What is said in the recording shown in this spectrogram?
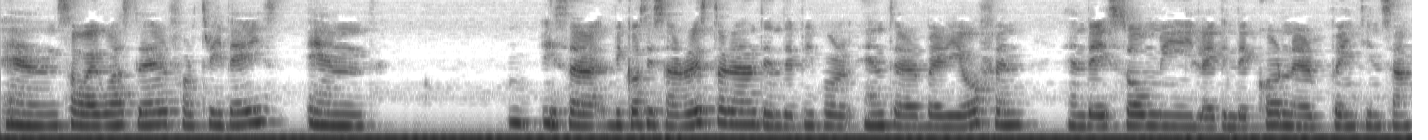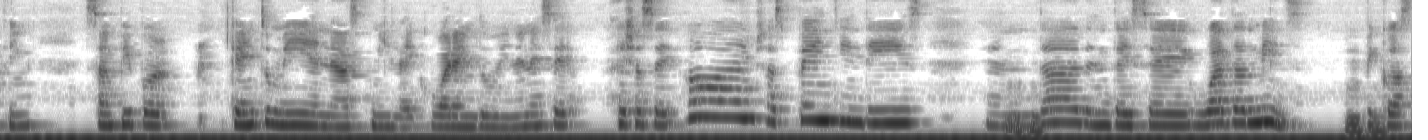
And so i was there for three days and it's a because it's a restaurant and the people enter very often and they saw me like in the corner painting something. Some people came to me and asked me like what i'm doing. And i say i just say oh i'm just painting this and that. And they say what that means? Because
